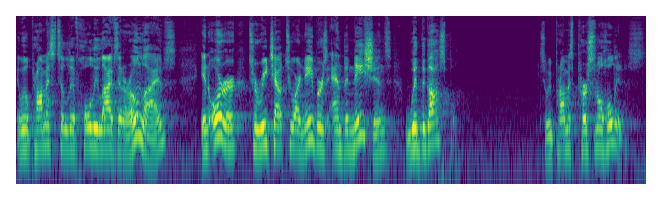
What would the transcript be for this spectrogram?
And we'll promise to live holy lives in our own lives in order to reach out to our neighbors and the nations with the gospel. So we promise personal holiness.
